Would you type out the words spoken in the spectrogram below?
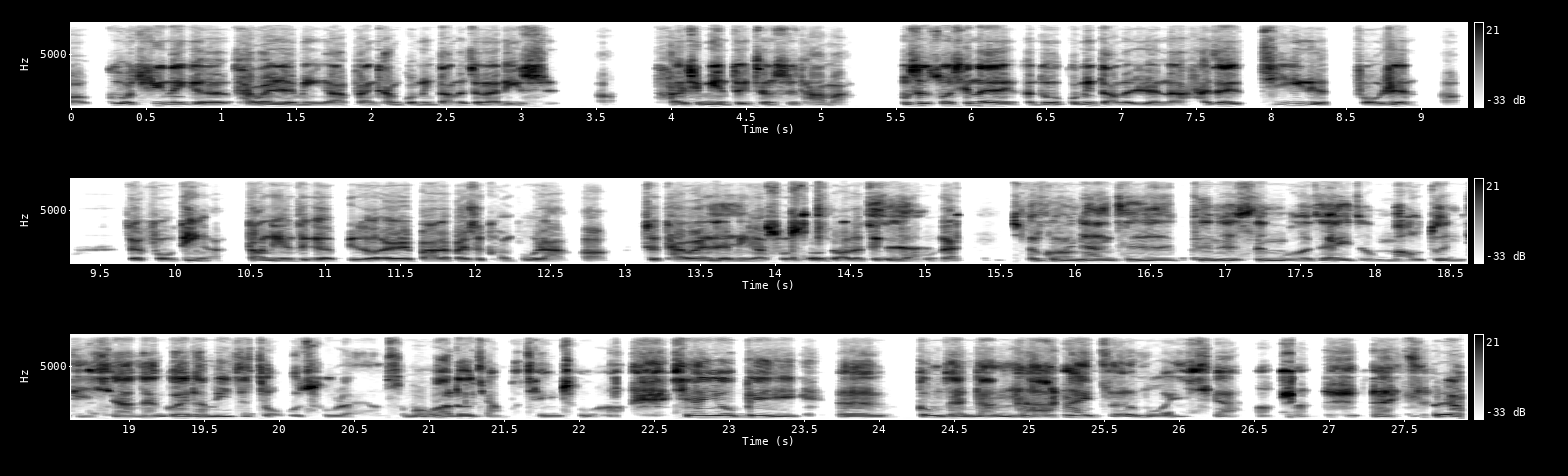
哦，过去那个台湾人民啊反抗国民党的这段历史啊，他要去面对正视他嘛，不是说现在很多国民党的人呢还在极力的否认啊，在否定啊，当年这个比如说二二八的白色恐怖啦啊。这台湾人民啊所受到的这个苦难，这国民党是真的生活在一种矛盾底下，难怪他们一直走不出来啊，什么话都讲不清楚啊。现在又被呃共产党拿来折磨一下啊，来对啊，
